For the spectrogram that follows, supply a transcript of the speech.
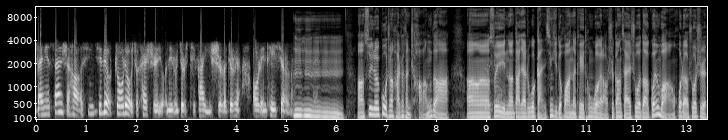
三月三十号星期六周六就开始有那种就是启发仪式了，就是 orientation 了。嗯嗯嗯嗯嗯啊，所以这个过程还是很长的啊。嗯、呃，所以呢，大家如果感兴趣的话呢，可以通过老师刚才说的官网，或者说是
